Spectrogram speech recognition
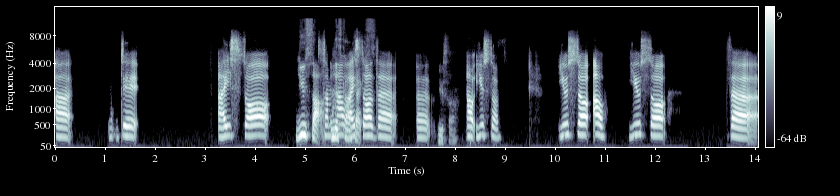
uh, the I saw You saw in this somehow I context. saw the uh You saw. oh you saw you saw oh you saw the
